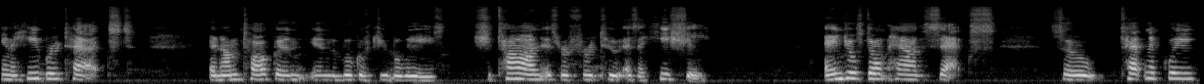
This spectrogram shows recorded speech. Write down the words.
in a Hebrew text, and I'm talking in the book of Jubilees, Shaitan is referred to as a he she. Angels don't have sex. So technically,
